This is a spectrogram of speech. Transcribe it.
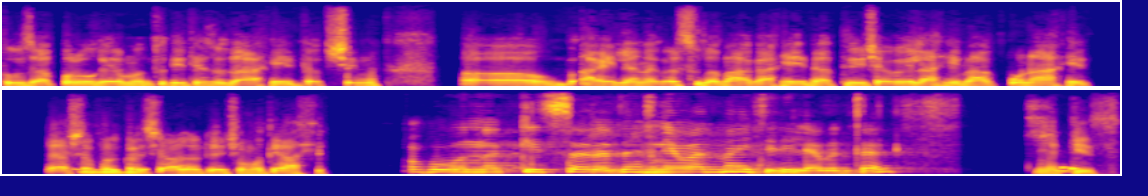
तुळजापूर वगैरे म्हणतो तिथे सुद्धा आहे. दक्षिण अहिल्यानगर सुद्धा भाग आहे. रात्रीच्या वेळेला हे भाग पुन्हा आहेत. अशा. प्रकारचे अलर्ट याच्यामध्ये आहेत. हो नक्कीच. सर धन्यवाद माहिती दिल्याबद्दल. नक्कीच.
